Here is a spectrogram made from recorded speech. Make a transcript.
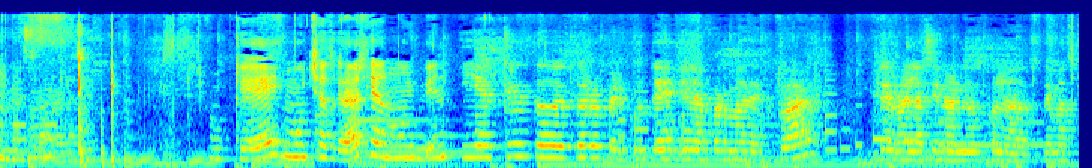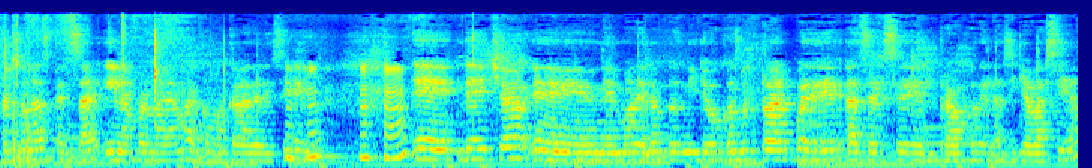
en nuestra relación. Ok, muchas gracias, muy bien. Y es que todo esto repercute en la forma de actuar, de relacionarnos con las demás personas, pensar y la forma de amar, como acaba de decir ella. Eh, de hecho, en el modelo cognitivo-conductual puede hacerse el trabajo de la silla vacía,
